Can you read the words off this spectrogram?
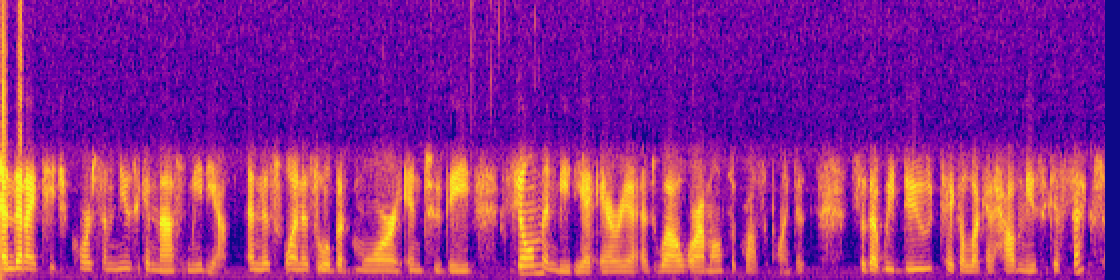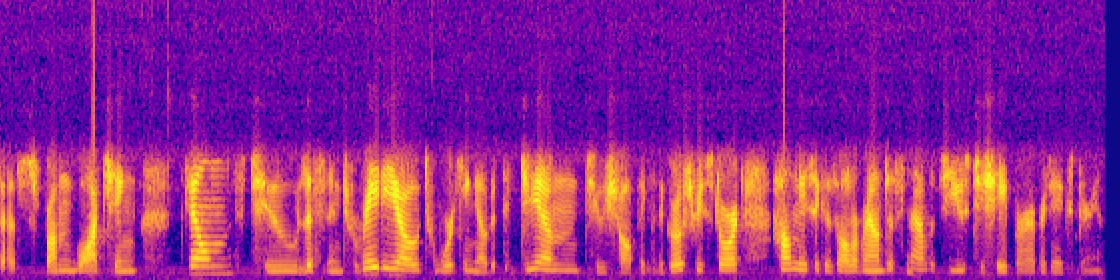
And then I teach a course on music and mass media. And this one is a little bit more into the film and media area as well, where I'm also cross appointed, so that we do take a look at how music affects us from watching films to listening to radio to working out at the gym to shopping in the grocery store, how music is all around us and how it's used to shape our everyday experience.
